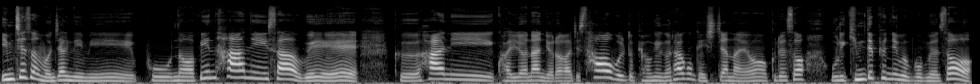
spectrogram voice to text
임채선 원장님이 본업인 한의사 외에 그 한의 관련한 여러 가지 사업을 또 병행을 하고 계시잖아요. 그래서 우리 김 대표님을 보면서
